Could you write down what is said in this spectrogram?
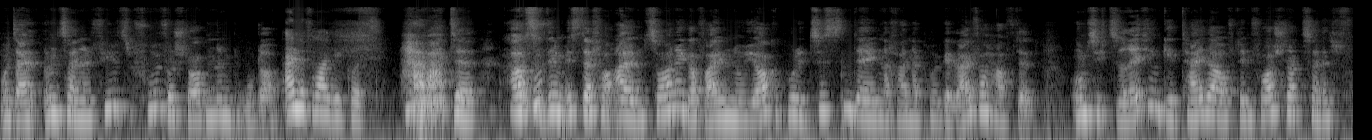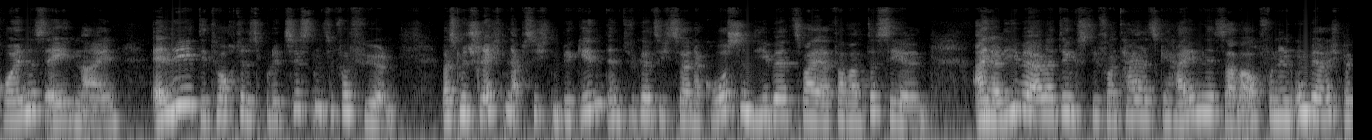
und, ein, und seinen viel zu früh verstorbenen Bruder. Eine Frage kurz. Ha, warte! Außerdem ist er vor allem zornig auf einen New Yorker Polizisten, der ihn nach einer Prügelei verhaftet. Um sich zu rächen, geht Tyler auf den Vorschlag seines Freundes Aiden ein, Ellie, die Tochter des Polizisten, zu verführen. Was mit schlechten Absichten beginnt, entwickelt sich zu einer großen Liebe zweier verwandter Seelen. Einer Liebe allerdings, die von Tylers Geheimnis, aber auch von den Unberechenbar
